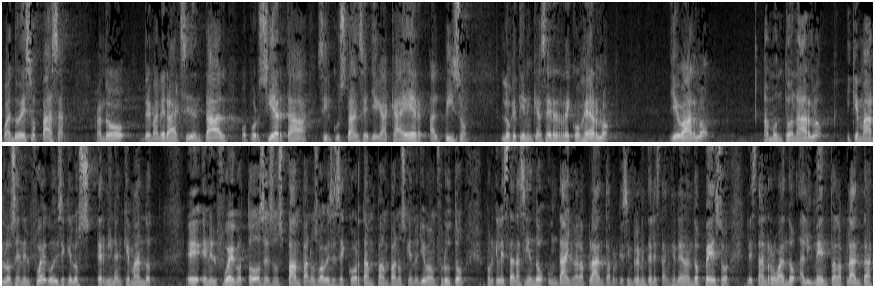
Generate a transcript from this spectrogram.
Cuando eso pasa, cuando de manera accidental o por cierta circunstancia llega a caer al piso, lo que tienen que hacer es recogerlo, llevarlo, amontonarlo y quemarlos en el fuego. Dice que los terminan quemando eh, en el fuego todos esos pámpanos o a veces se cortan pámpanos que no llevan fruto porque le están haciendo un daño a la planta, porque simplemente le están generando peso, le están robando alimento a la planta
